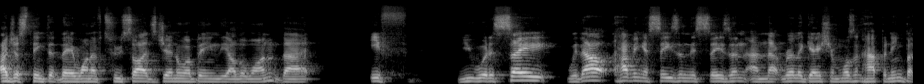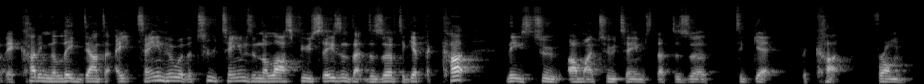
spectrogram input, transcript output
I just think that they're one of two sides, Genoa being the other one, that if you were to say without having a season this season and that relegation wasn't happening, but they're cutting the league down to 18, who are the two teams in the last few seasons that deserve to get the cut? These two are my two teams that deserve to get the cut from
